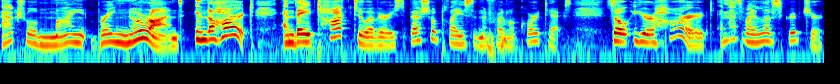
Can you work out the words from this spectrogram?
actual mind, brain neurons in the heart and they talk to a very special place in the mm-hmm. frontal cortex so your heart and that's why i love scripture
